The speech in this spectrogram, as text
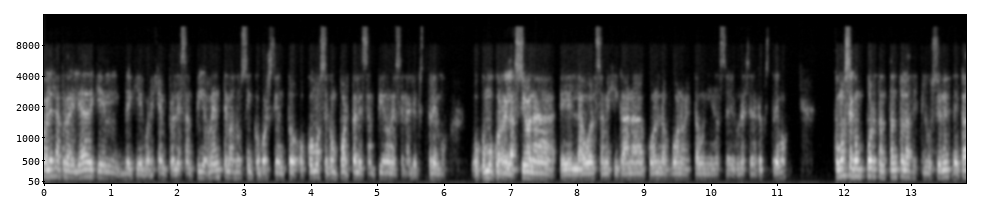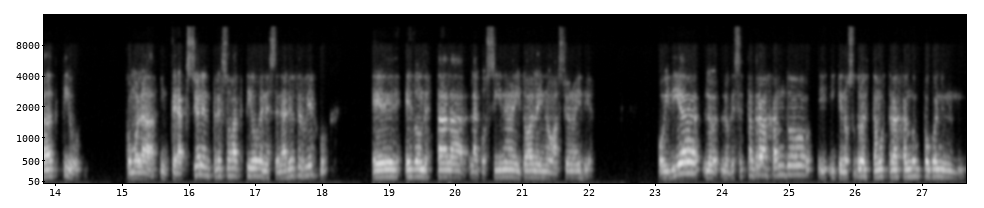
cuál es la probabilidad de que, de que por ejemplo, el S&P rente más de un 5% o cómo se comporta el S&P en un escenario extremo o cómo correlaciona eh, la bolsa mexicana con los bonos estadounidenses en un escenario extremo, cómo se comportan tanto las distribuciones de cada activo como la interacción entre esos activos en escenarios de riesgo, eh, es donde está la, la, cocina y toda la innovación hoy día. Hoy día lo, lo que se está trabajando y, que nosotros estamos trabajando un poco en,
